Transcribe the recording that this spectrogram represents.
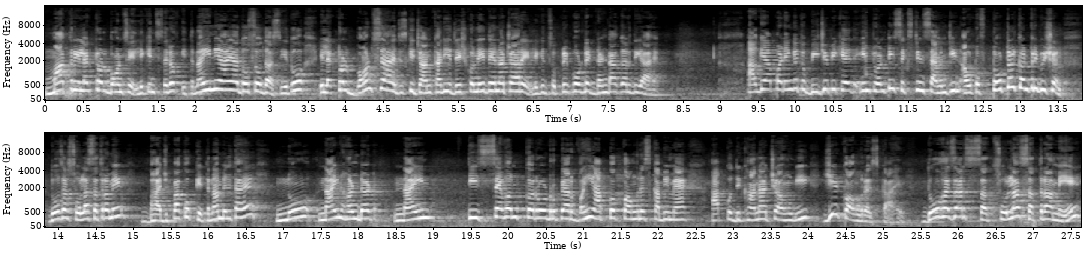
मात्र इलेक्ट्रल बॉन्ड से, लेकिन सिर्फ़ इतना ही नहीं आया 210 ये तो इलेक्ट्रल बॉन्ड से आया, जिसकी जानकारी देश को नहीं देना चाह रहे, लेकिन सुप्रीम कोर्ट ने डंडा कर दिया है। आगे आप पढ़ेंगे तो बीजेपी के इन 2016-17 आउट ऑफ़ टोटल कंट्रीब्यूशन 2016-17 में भाजपा को कितना मिलता है? No nine hundred nine seven crore रुपए और वहीं आपको कांग्रेस का भी मैं आपको दिखाना चाहूँगी, ये कांग्रेस का है। 2016-17 में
